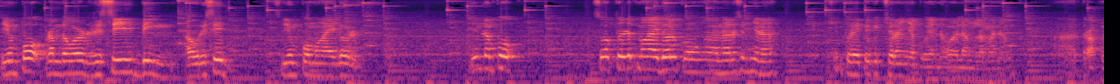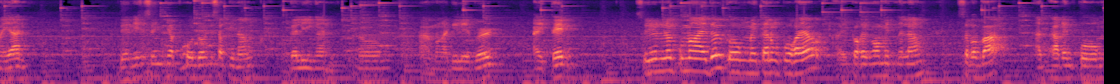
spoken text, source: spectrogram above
So yun po, from the word receiving, or receive. So yun po mga idol. Yun lang po. So after that mga idol, kung ah, na-receive niya na, Siyempre, pipicturean niya po yan na walang laman ng ah, truck na yan. Then, isasend niya po doon sa pinanggalingan ng ah, mga delivered item. So, yun lang po mga idol. Kung may tanong po kayo, ay pakicomment na lang sa baba at akin pong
